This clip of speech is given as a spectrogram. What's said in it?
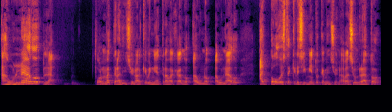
aunado la forma tradicional que venía trabajando, aunado a todo este crecimiento que mencionaba hace un rato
